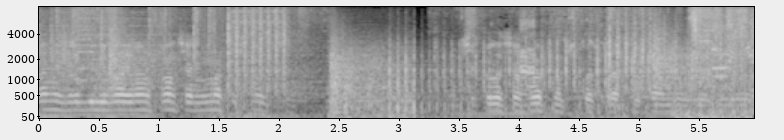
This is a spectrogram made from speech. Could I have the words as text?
Fajnie zrobili w Iron Froncie animację śmierci. Jak się kolesia w łeb na przykład trafił, fajnie zrobili.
